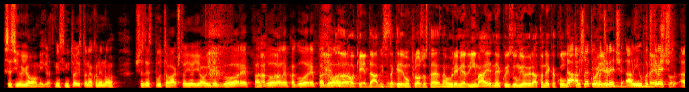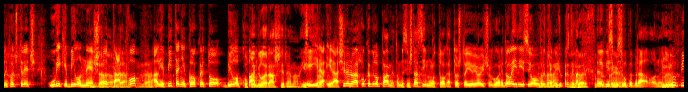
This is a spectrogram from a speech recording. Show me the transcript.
se s jojoom igrati. Mislim, i to je isto nakon jedno 60 puta ovako što jojo ide gore, pa dole, pa gore, pa Ali dole. dobro, ok, da, mislim, sad kad idemo u prošlost, šta ja znam, u vrijeme Rima je neko izumio vjerojatno nekakvu lopticu Da, ali šta ti hoću je reći? Ali hoću ti reći, ali hoću ti reći, uvijek je bilo nešto Da, da, takvo, da. ali je pitanje koliko je to bilo Koliko je pam- bilo rašireno. isto i, ra- i rašireno, a koliko je bilo pametno. Mislim, šta si imao od toga? To što je joj išao gore dole ili si ovo vrtio među prstima? super, E, mislim, super, bravo. Ono, jupi!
